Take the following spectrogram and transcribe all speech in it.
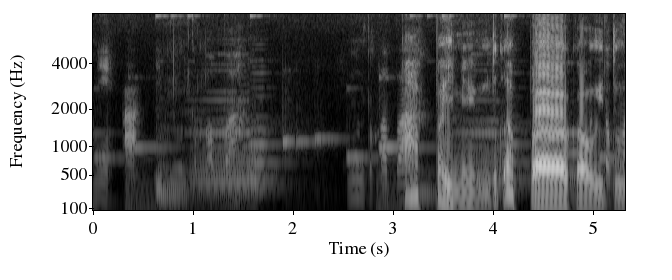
Nih, ah, ini untuk apa? Ini untuk apa? Apa ini? Untuk apa kau Untuk itu?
